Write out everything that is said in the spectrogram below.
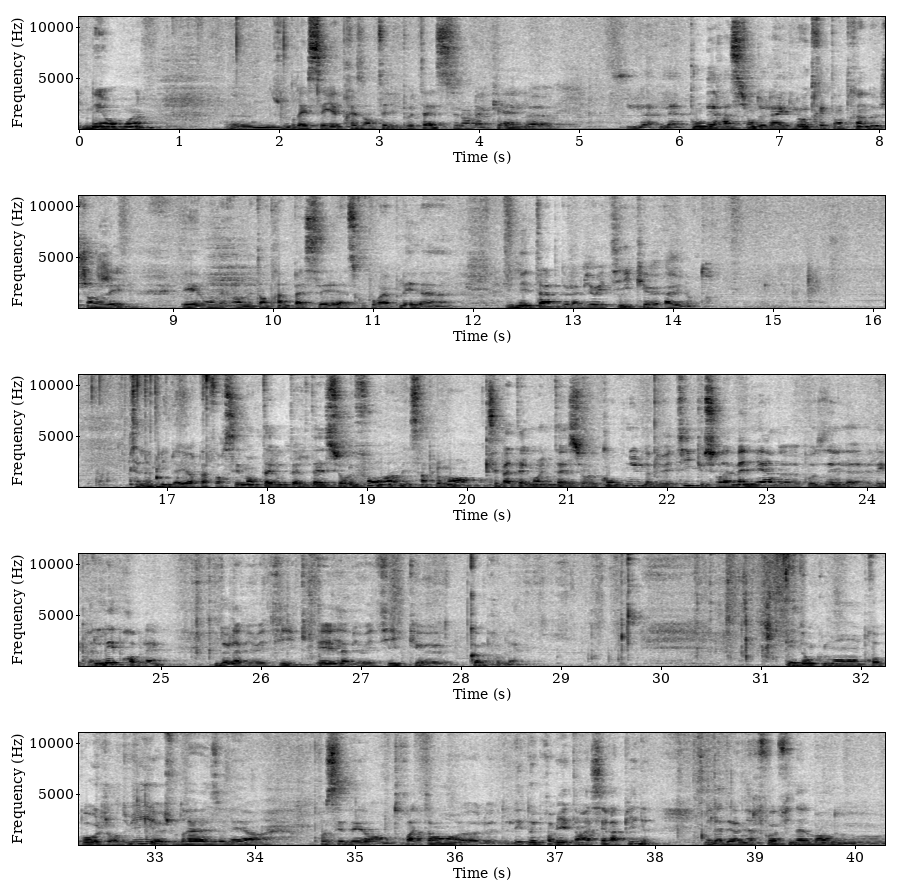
néanmoins, euh, je voudrais essayer de présenter l'hypothèse selon laquelle euh, la, pondération de l'un et de l'autre est en train de changer, et on, on, est en train de passer à ce qu'on pourrait appeler un une étape de la bioéthique à une autre. Ça n'implique d'ailleurs pas forcément telle ou telle thèse sur le fond, hein, mais simplement, c'est pas tellement une thèse sur le contenu de la bioéthique que sur la manière de poser les, problèmes de la bioéthique et la bioéthique euh, comme problème. Et donc mon propos aujourd'hui, euh, je voudrais raisonner, procéder en trois temps, euh, les deux premiers étant assez rapides, mais la dernière fois finalement nous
